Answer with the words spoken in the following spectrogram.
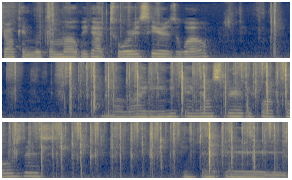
Y'all can look them up. We got Taurus here as well. Alrighty, anything else, Spirit, before I close this? Think that is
